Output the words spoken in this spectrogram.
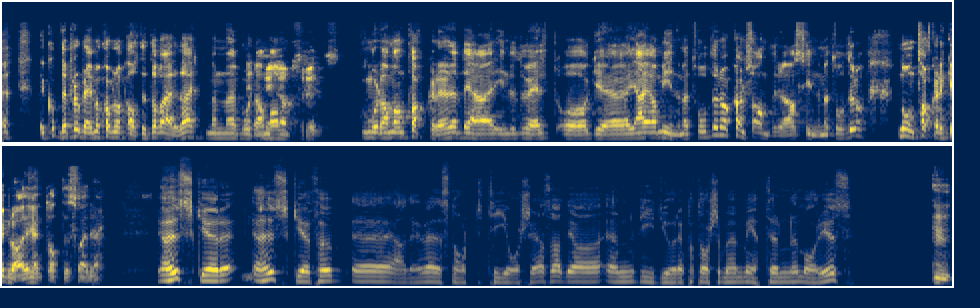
Det problemet kommer nok alltid til å være der, men eh, hvordan man, hvordan man takler det, det er individuelt. Og eh, jeg har mine metoder, og kanskje andre har sine metoder. og Noen takler det ikke bra i det hele tatt, dessverre. Jeg husker, jeg husker for eh, ja, det er snart ti år siden så hadde jeg en videoreportasje med Meteren Marius. Mm.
